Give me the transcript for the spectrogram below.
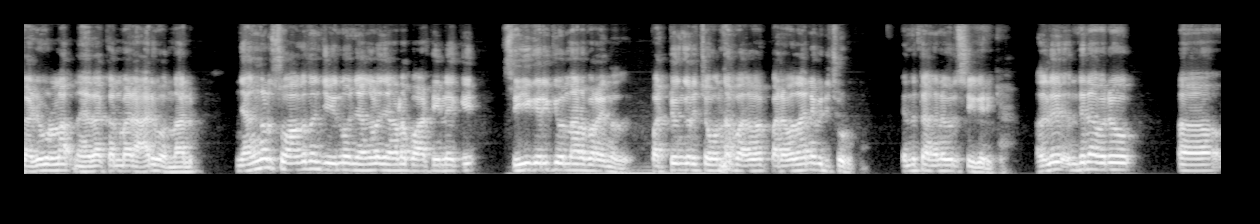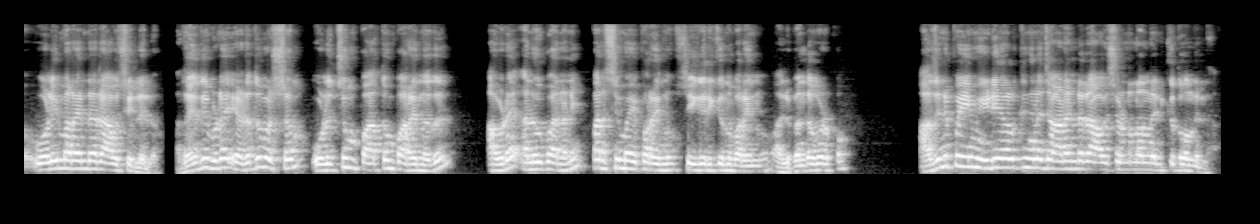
കഴിവുള്ള നേതാക്കന്മാർ ആര് വന്നാലും ഞങ്ങൾ സ്വാഗതം ചെയ്യുന്നു ഞങ്ങൾ ഞങ്ങളുടെ പാർട്ടിയിലേക്ക് സ്വീകരിക്കുമെന്നാണ് പറയുന്നത്. പറ്റുമെങ്കിൽ ചുവന്ന പരവധാന്യം വിരിച്ചു കൊടുക്കും. എന്നിട്ട് അങ്ങനെ ഒരു സ്വീകരിക്കും. അതിൽ എന്തിനാ ഒരു ആ, ഒളിമറയേണ്ട ഒരു ആവശ്യമില്ലല്ലോ. അതായത് ഇവിടെ ഇടതുപക്ഷം ഒളിച്ചും പാത്തും പറയുന്നത് അവിടെ അനൂപ് ആന്റണി പരസ്യമായി പറയുന്നു സ്വീകരിക്കുന്നു പറയുന്നു. അതിലിപ്പോ എന്താ കുഴപ്പം? അതിനിപ്പോ ഈ മീഡിയകൾക്ക് ഇങ്ങനെ ചാടേണ്ട ഒരു ആവശ്യമുണ്ടെന്നൊന്നും എനിക്ക് തോന്നുന്നില്ല.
